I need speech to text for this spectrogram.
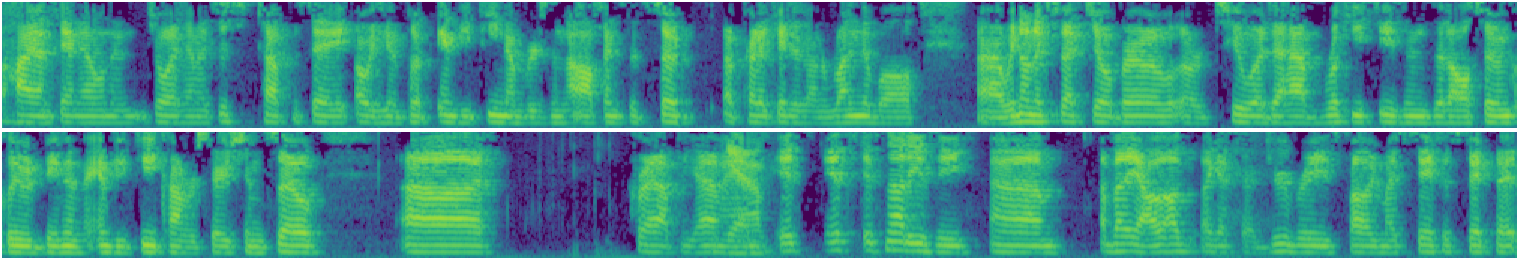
high on Tannehill and enjoy him, it's just tough to say, oh, he's going to put up MVP numbers in the offense that's so uh, predicated on running the ball. Uh, we don't expect Joe Burrow or Tua to have rookie seasons that also include being in the MVP conversation. So. Uh, crap. Yeah, man. Yeah. It's it's it's not easy. Um, but yeah, I'll, I'll, like I said, Drew Brees probably my safest pick that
